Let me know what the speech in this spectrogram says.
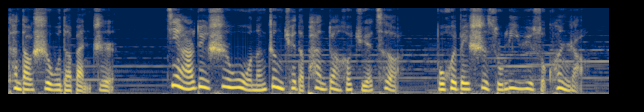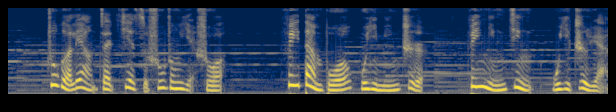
看到事物的本质，进而对事物能正确的判断和决策，不会被世俗利欲所困扰。诸葛亮在《诫子书》中也说。非淡泊无以明志，非宁静无以致远。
